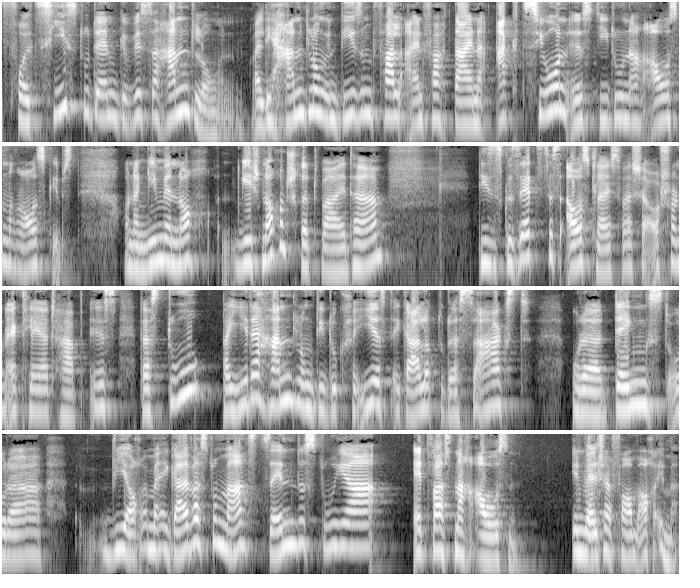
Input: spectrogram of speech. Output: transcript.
vollziehst du denn gewisse Handlungen? Weil die Handlung in diesem Fall einfach deine Aktion ist, die du nach außen rausgibst. Und dann gehen wir noch, gehe ich noch einen Schritt weiter. Dieses Gesetz des Ausgleichs, was ich ja auch schon erklärt habe, ist, dass du bei jeder Handlung, die du kreierst, egal ob du das sagst oder denkst oder wie auch immer, egal was du machst, sendest du ja etwas nach außen, in welcher Form auch immer.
